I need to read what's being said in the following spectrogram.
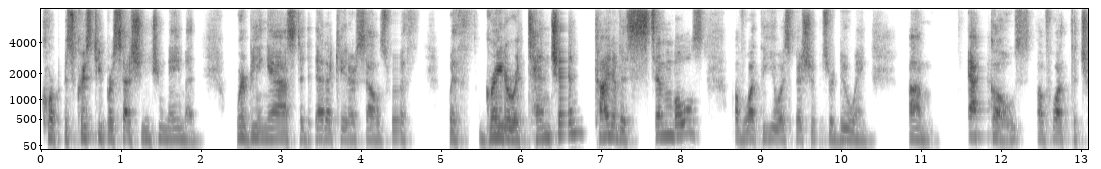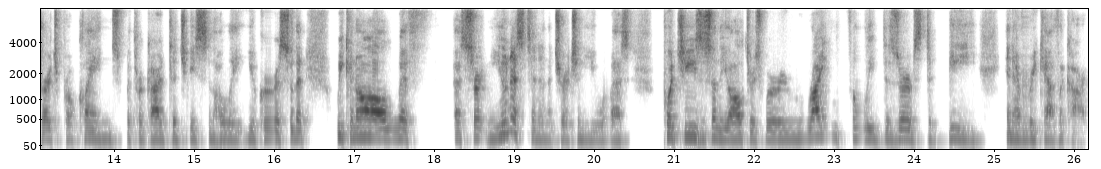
Corpus Christi processions, you name it. We're being asked to dedicate ourselves with, with greater attention, kind of as symbols of what the US bishops are doing. Um, echoes of what the church proclaims with regard to Jesus and the Holy Eucharist, so that we can all, with a certain unison in the church in the US, put Jesus on the altars where he rightfully deserves to be in every Catholic heart.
